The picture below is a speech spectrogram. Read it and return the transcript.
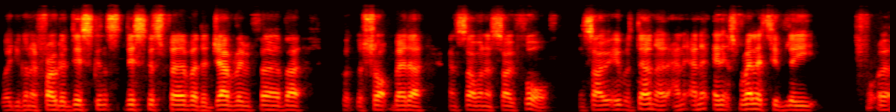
where you're going to throw the discus, discus further, the javelin further, put the shot better, and so on and so forth. And so it was done, and, and, and it's relatively, uh,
